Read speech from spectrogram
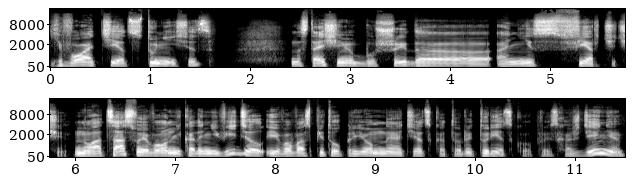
его отец тунисец, Настоящими Бушида, они с Ферчичи. Но отца своего он никогда не видел, и его воспитывал приемный отец, который турецкого происхождения.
